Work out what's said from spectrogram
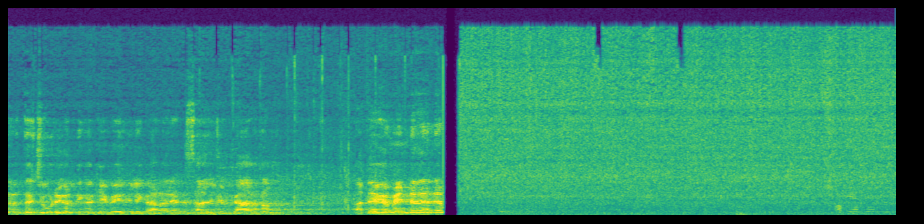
നൃത്ത ചൂടുകൾ നിങ്ങൾക്ക് ഈ വേദിയിൽ കാണാനായിട്ട് സാധിക്കും. കാരണം അദ്ദേഹം എന്റെ തന്നെ Okay, okay.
